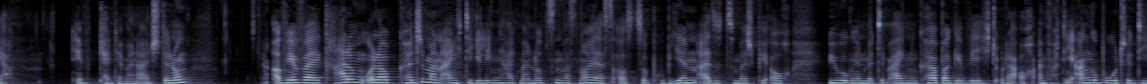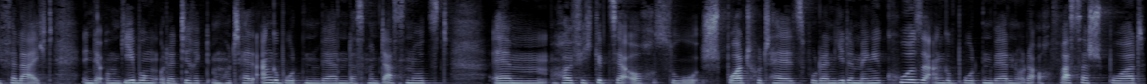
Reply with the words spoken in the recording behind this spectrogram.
ja, ihr kennt ja meine Einstellung. Auf jeden Fall, gerade im Urlaub könnte man eigentlich die Gelegenheit mal nutzen, was Neues auszuprobieren. Also zum Beispiel auch Übungen mit dem eigenen Körpergewicht oder auch einfach die Angebote, die vielleicht in der Umgebung oder direkt im Hotel angeboten werden, dass man das nutzt. Ähm, häufig gibt's ja auch so Sporthotels, wo dann jede Menge Kurse angeboten werden oder auch Wassersport.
